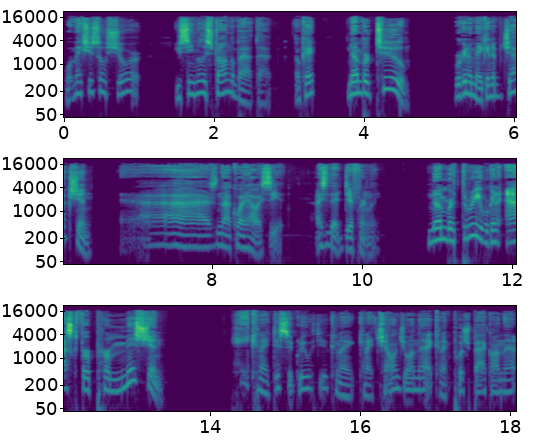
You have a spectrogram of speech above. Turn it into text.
What makes you so sure? You seem really strong about that. Okay. Number two, we're going to make an objection. Ah, it's not quite how I see it. I see that differently. Number three, we're going to ask for permission. Hey, can I disagree with you? Can I can I challenge you on that? Can I push back on that?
